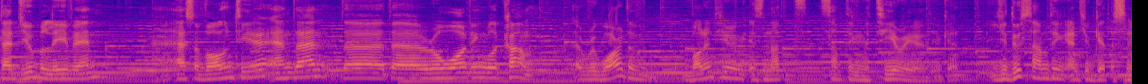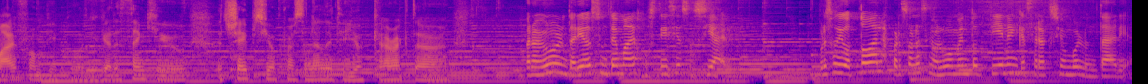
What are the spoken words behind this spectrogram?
that you believe in uh, as a volunteer, and then the, the rewarding will come. A reward of volunteering is not something material. You get, you do something and you get a smile from people. You get a thank you. It shapes your personality, your character. Para mí el voluntariado es un tema de justicia social. Por eso digo, todas las personas en algún momento tienen que hacer acción voluntaria.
